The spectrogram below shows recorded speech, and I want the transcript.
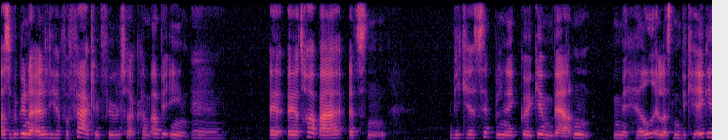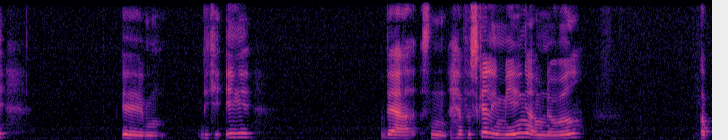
og så begynder alle de her forfærdelige følelser at komme op i en. Mm. Øh, Og jeg tror bare, at sådan, vi kan simpelthen ikke gå igennem verden med had, eller sådan, vi kan ikke, øh, vi kan ikke være sådan, have forskellige meninger om noget, og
